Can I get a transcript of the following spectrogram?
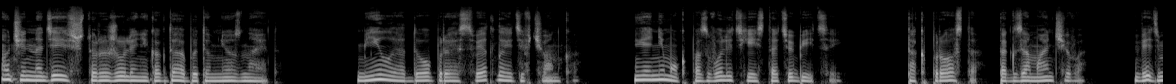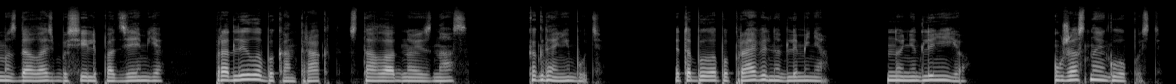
Очень надеюсь, что Рыжуля никогда об этом не узнает. Милая, добрая, светлая девчонка. Я не мог позволить ей стать убийцей. Так просто, так заманчиво. Ведьма сдалась бы силе подземья, продлила бы контракт, стала одной из нас. Когда-нибудь. Это было бы правильно для меня, но не для неё. Ужасная глупость.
